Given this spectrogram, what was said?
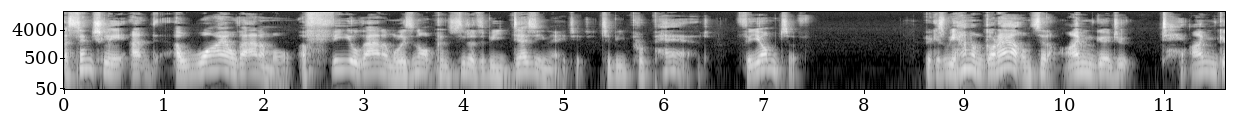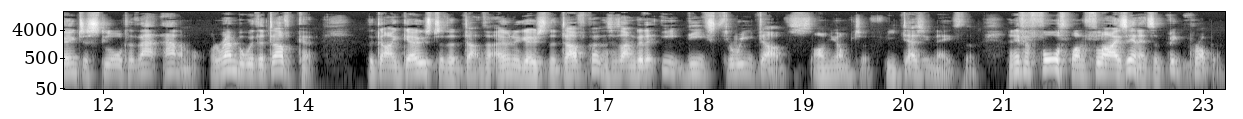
essentially, a, wild animal, a field animal, is not considered to be designated to be prepared for Yom Tov because we haven't gone out and said, I'm going to I'm going to slaughter that animal. Remember with the dovecote, the guy goes to the the owner goes to the dovecote and says, "I'm going to eat these three doves on Yom Tov." He designates them, and if a fourth one flies in, it's a big problem.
